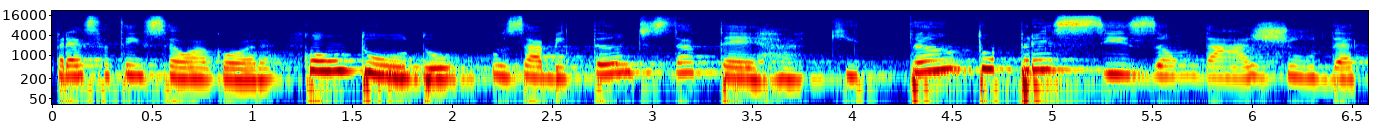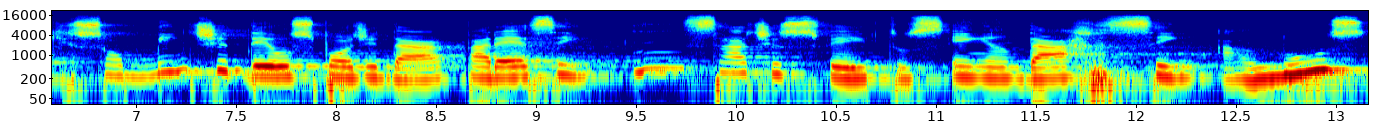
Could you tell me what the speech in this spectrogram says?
Presta atenção agora. Contudo, os habitantes habitantes da terra que tanto precisam da ajuda que somente Deus pode dar, parecem insatisfeitos em andar sem a luz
